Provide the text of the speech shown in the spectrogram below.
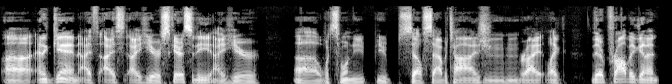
Uh, and again, I, I, I hear scarcity. I hear uh, what's the one you, you self sabotage, mm-hmm. right? Like they're probably gonna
